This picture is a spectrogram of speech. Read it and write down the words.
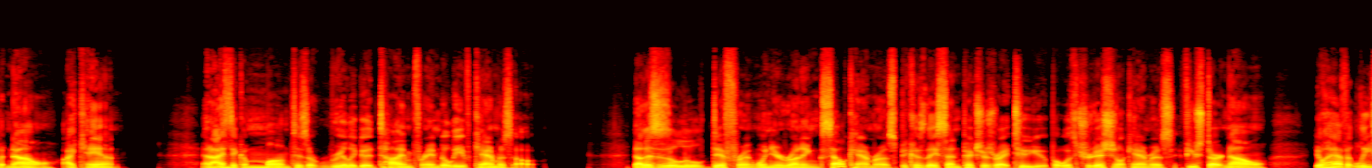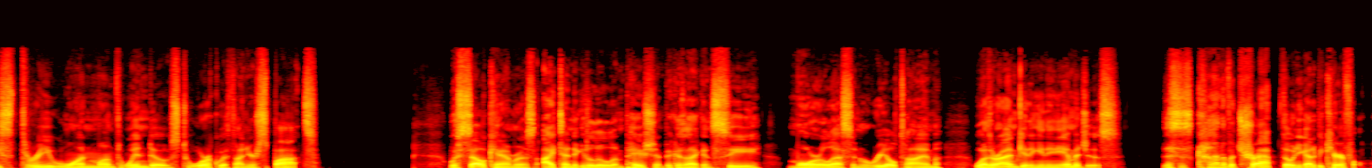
But now I can. And I think a month is a really good time frame to leave cameras out. Now, this is a little different when you're running cell cameras because they send pictures right to you. But with traditional cameras, if you start now, you'll have at least three one month windows to work with on your spots. With cell cameras, I tend to get a little impatient because I can see more or less in real time whether I'm getting any images. This is kind of a trap, though, and you got to be careful.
